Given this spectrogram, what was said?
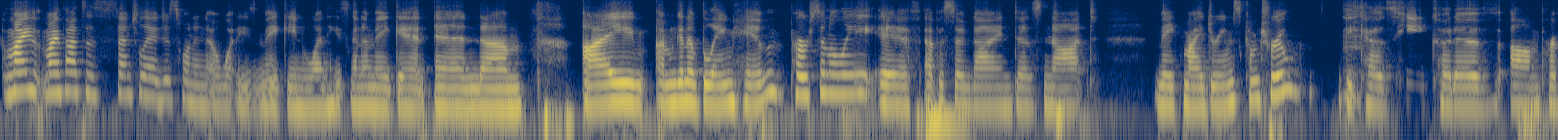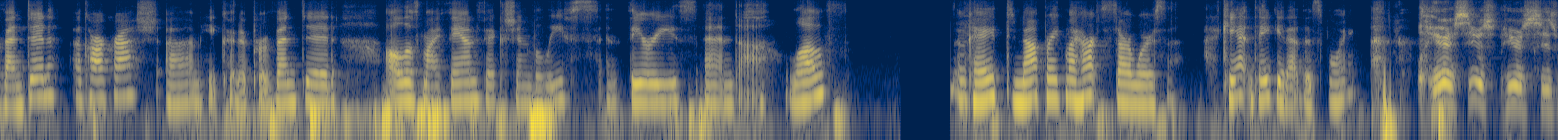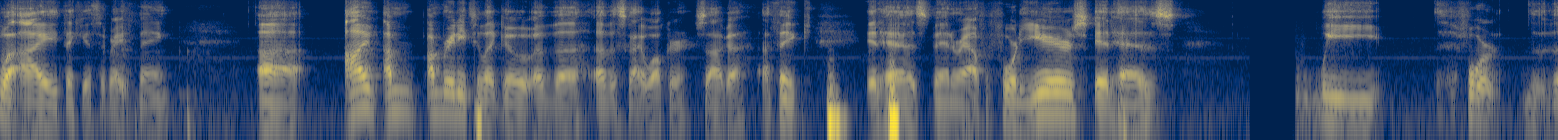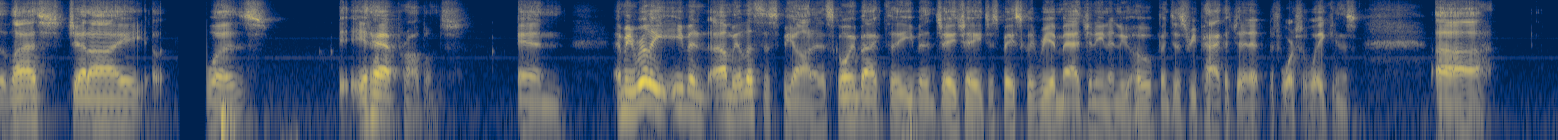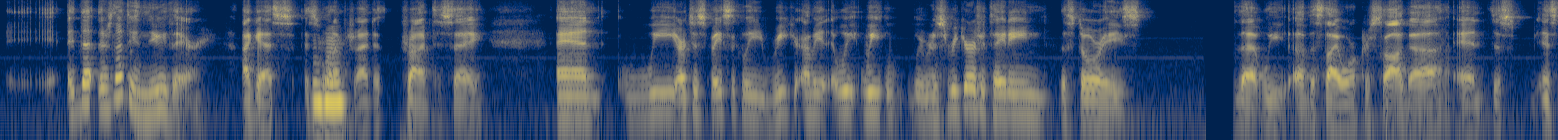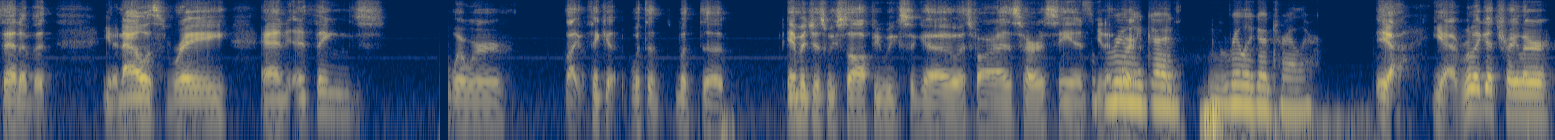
my my thoughts is essentially I just want to know what he's making when he's gonna make it, and um, I I'm gonna blame him personally if episode nine does not make my dreams come true because he could have um, prevented a car crash. Um, he could have prevented all of my fan fiction beliefs and theories and uh, love. Okay, do not break my heart, Star Wars can't take it at this point. well, here's here's here's here's what I think is a great thing. Uh, I I'm I'm ready to let go of the of the Skywalker saga. I think it has been around for 40 years. It has we for the, the last Jedi was it had problems and I mean, really, even I mean, let's just be honest. Going back to even JJ, just basically reimagining A New Hope and just repackaging it, The Force Awakens. Uh, it, it, there's nothing new there. I guess is mm-hmm. what I'm trying to trying to say, and we are just basically re- I mean, we we we were just regurgitating the stories that we of the Skywalker saga, and just instead of it, you know, now it's Rey and and things where we're like thinking with the with the images we saw a few weeks ago as far as her seeing you know really where, good really good trailer. Yeah yeah really good trailer.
